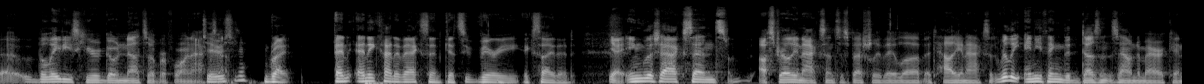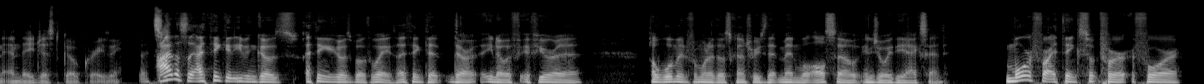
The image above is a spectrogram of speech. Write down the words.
uh, the ladies here go nuts over foreign accents. Seriously? Right. And any kind of accent gets you very excited. Yeah, English accents, Australian accents, especially they love Italian accents. Really, anything that doesn't sound American, and they just go crazy. That's Honestly, I think it even goes. I think it goes both ways. I think that there are, you know, if if you're a a woman from one of those countries, that men will also enjoy the accent. More for I think so for for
